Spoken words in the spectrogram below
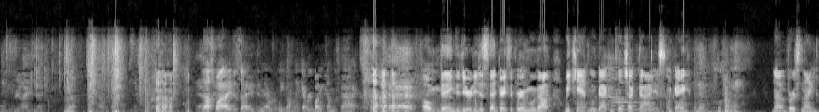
and then realized that Yeah. I was homesick. Yeah. That's why I decided to never leave. I'm like, everybody comes back. oh dang! Did you hear what he just said, Grace? If we're gonna move out, we can't move back until Chuck dies. Okay. Uh, verse 9.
